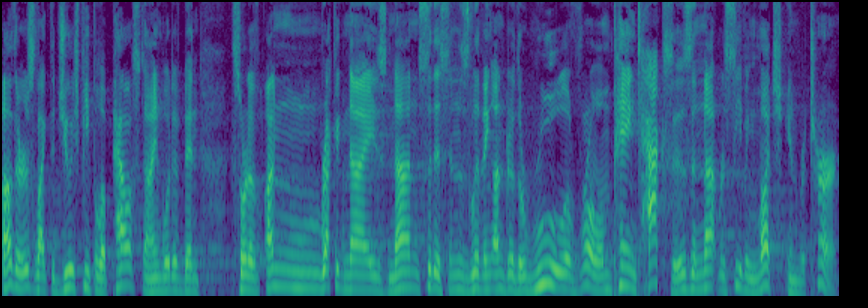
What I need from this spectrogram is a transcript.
Others, like the Jewish people of Palestine, would have been sort of unrecognized non citizens living under the rule of Rome, paying taxes and not receiving much in return.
